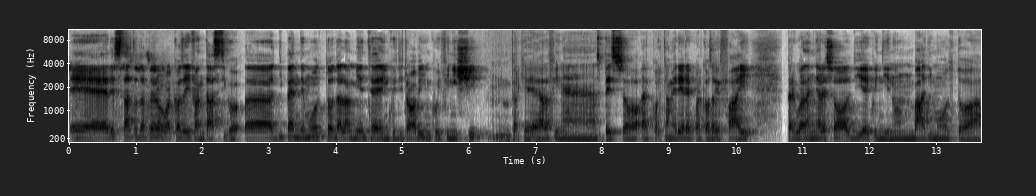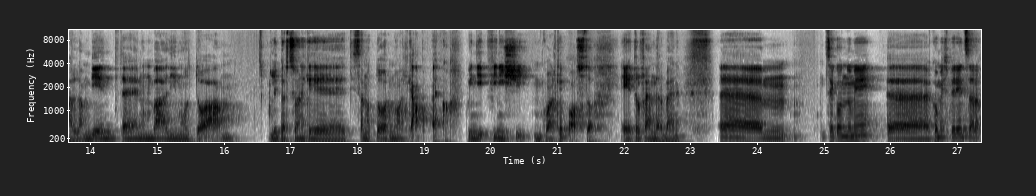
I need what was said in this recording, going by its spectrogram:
ed è stato davvero qualcosa di fantastico. Eh, dipende molto dall'ambiente in cui ti trovi, in cui finisci, mm, perché alla fine spesso ecco, il cameriere è qualcosa che fai per guadagnare soldi e quindi non badi molto all'ambiente, non badi molto a le persone che ti stanno attorno al capo, ecco, quindi finisci in qualche posto e te lo fai andare bene. Ehm, secondo me, eh, come esperienza...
